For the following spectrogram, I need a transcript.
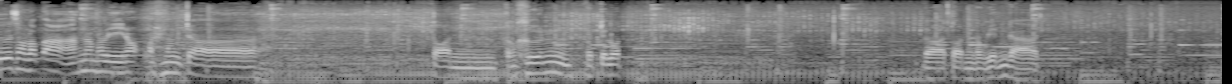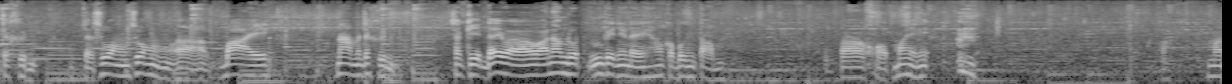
คือสำหรับอ่าน้ำทะเลเนาะมันจะตอนกลางคืนก็จะลดแล้วตอนกลางเว้นก็จะขึ้น จะช่วงช่วงอ่าบ่ายหน้ำมันจะขึ้น สังเกตได้ว่าว่าน้ำลดมันเป็นยังไงเขาก็เบิ่งต่ำปลาขอบไม้นี่ ไม้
